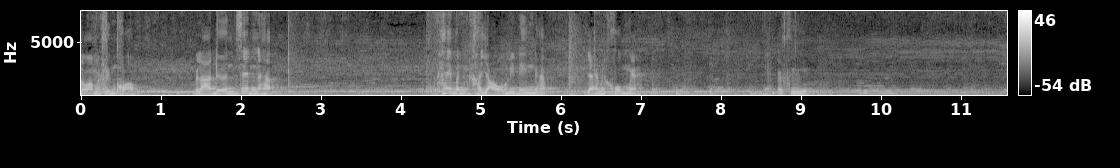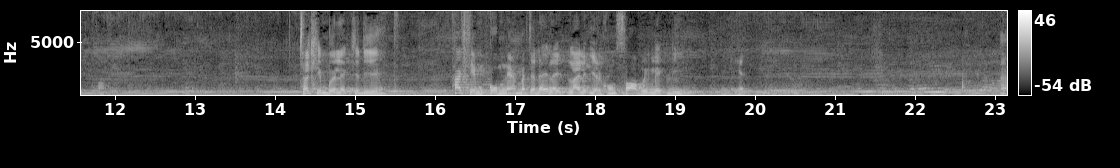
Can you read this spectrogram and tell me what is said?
ระวังมันขึ้นขอบ เวลาเดินเส้นนะครับ ให้มันเขย่านิดนึงนะครับ อย่าให้มันคมไงเนี่ยก็คือใช้เข็มเบอร์เล็กจะดี ถ้าเข็มกลมเนี่ยมันจะได้รายละเอียดของซอกเล็กๆดีอย่างเงี้ยอะ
